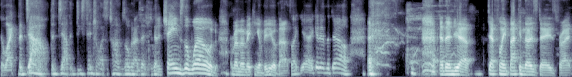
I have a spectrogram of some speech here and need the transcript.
They're like, the DAO, the DAO, the decentralized autonomous organization is going to change the world. I remember making a video about it. It's like, yeah, get in the DAO. and then yeah, definitely back in those days, right?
